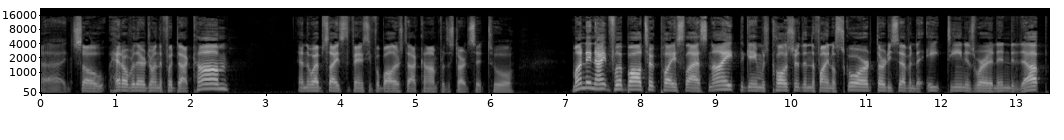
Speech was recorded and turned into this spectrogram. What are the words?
Uh, so head over there, jointhefoot.com. And the website's thefantasyfootballers.com for the start sit tool. Monday night football took place last night. The game was closer than the final score. 37 to 18 is where it ended up.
